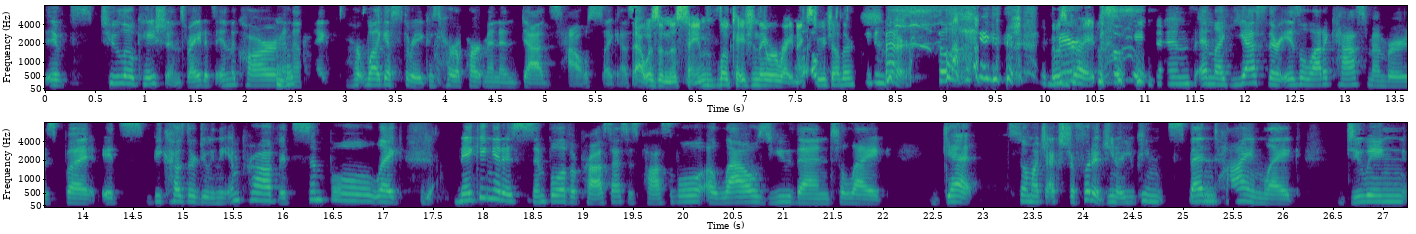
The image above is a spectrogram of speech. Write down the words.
it's two locations, right? It's in the car mm-hmm. and then like her well, I guess three because her apartment and dad's house, I guess. That was in the same location. They were right next oh, to each other. Even better. So like it was great. locations and like yes, there is a lot of cast members, but it's because they're doing the improv, it's simple. Like yeah. making it as simple of a process as possible allows you then to like get so much extra footage. You know, you can spend mm-hmm. time like doing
